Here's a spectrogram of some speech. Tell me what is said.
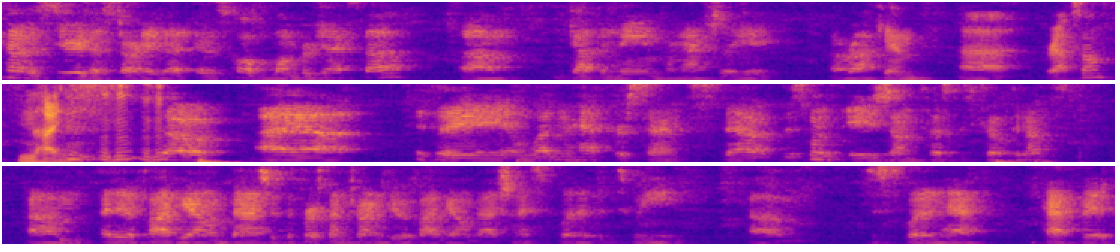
kind of a series I started. That it was called Lumberjack Style. Um, got the name from actually a Rakim uh, rap song. Nice. so I, uh, it's a 11.5% stout. This one's aged on toasted coconuts. Um, I did a five gallon batch. It's the first time trying to do a five gallon batch, and I split it between, um, just split it in half. Half of it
